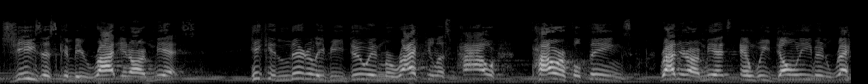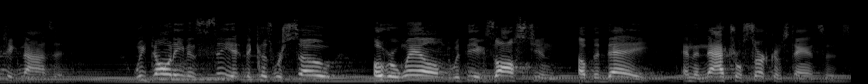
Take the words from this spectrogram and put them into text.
Jesus can be right in our midst. He can literally be doing miraculous power, powerful things right in our midst and we don't even recognize it. We don't even see it because we're so overwhelmed with the exhaustion of the day and the natural circumstances.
